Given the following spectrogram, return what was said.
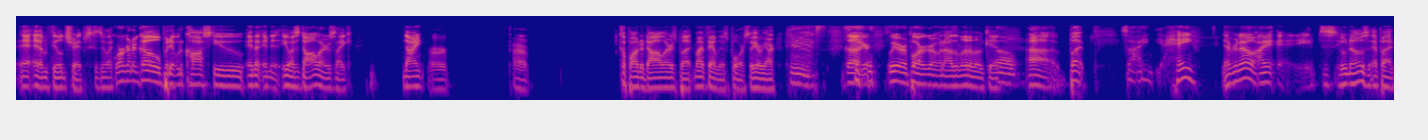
And, on um, field trips because they're like, we're gonna go, but it would cost you in in U.S. dollars like nine or or couple hundred dollars, but my family was poor, so here we are. Mm. so we were poor growing when I was a little little kid. Oh, Uh, but so I hey, never know. I eh, just who knows? Eh, But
